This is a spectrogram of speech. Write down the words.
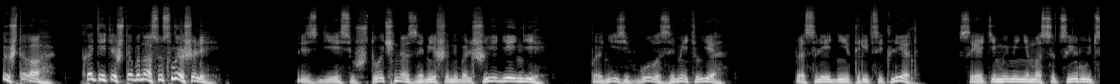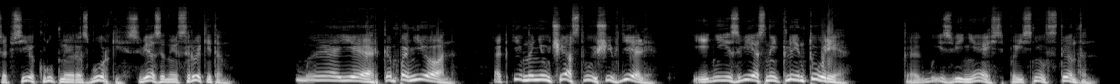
Вы что, хотите, чтобы нас услышали? Здесь уж точно замешаны большие деньги, Понизив голос, заметил я. Последние 30 лет С этим именем ассоциируются все крупные разборки, связанные с рэкетом. Мэйер, компаньон, активно не участвующий в деле и неизвестный клиентуре. Как бы извиняясь, пояснил Стентон.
